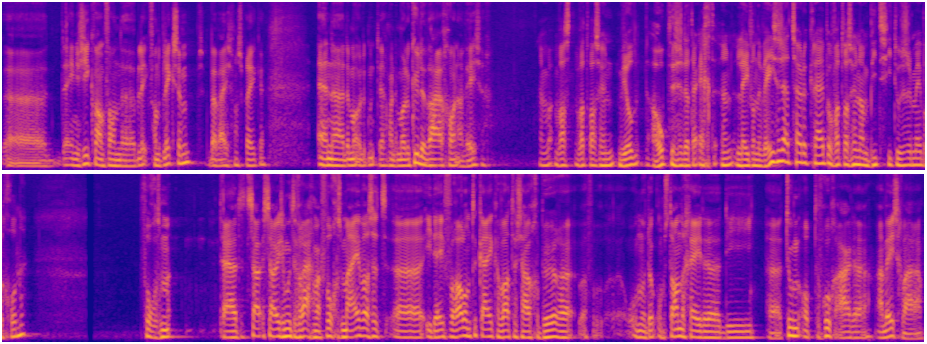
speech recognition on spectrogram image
uh, de energie kwam van de, blik, van de bliksem, bij wijze van spreken. En uh, de, zeg maar, de moleculen waren gewoon aanwezig. En was, wat was hun wilde? Hoopten ze dat er echt een levende wezens uit zouden kruipen? Of wat was hun ambitie toen ze ermee begonnen? Volgens mij. Ja, dat zou, zou je ze moeten vragen. Maar volgens mij was het uh, idee vooral om te kijken wat er zou gebeuren onder de omstandigheden die uh, toen op de vroege aarde aanwezig waren.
